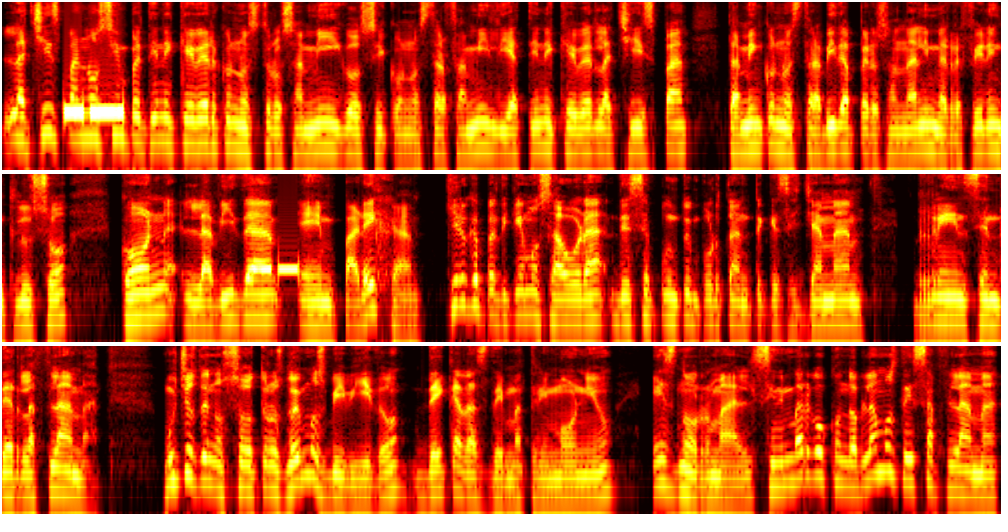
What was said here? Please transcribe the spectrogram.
la chispa no siempre tiene que ver con nuestros amigos y con nuestra familia, tiene que ver la chispa también con nuestra vida personal y me refiero incluso con la vida en pareja. Quiero que platiquemos ahora de ese punto importante que se llama reencender la flama. Muchos de nosotros lo hemos vivido, décadas de matrimonio, es normal. Sin embargo, cuando hablamos de esa flama,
